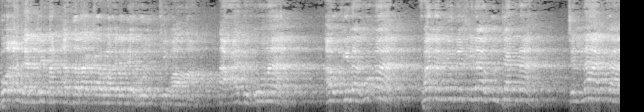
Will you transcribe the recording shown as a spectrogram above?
Bu'adan liman adraka walidahul kibara a'aduhuma aw kilahuma falam yudkhilahul jannah. Celaka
